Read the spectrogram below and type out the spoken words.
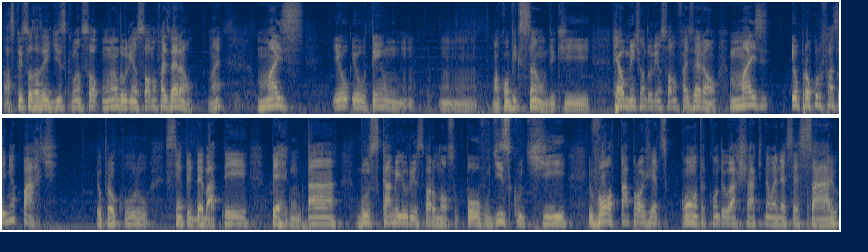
as pessoas às vezes dizem que uma, só, uma andorinha só não faz verão, né? Mas eu, eu tenho um- um- um- uma convicção de que realmente uma andorinha só não faz verão. Mas eu procuro fazer minha parte. Eu procuro sempre debater, perguntar, buscar melhorias para o nosso povo, discutir, votar projetos contra quando eu achar que não é necessário,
